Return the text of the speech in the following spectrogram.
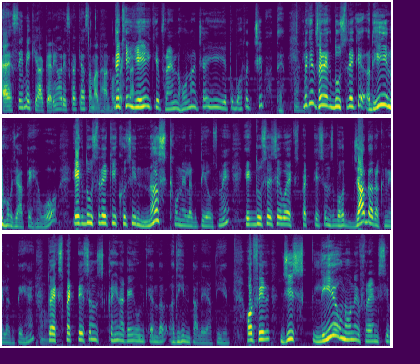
ऐसे में क्या करें और इसका क्या समाधान हो देखिए यही कि फ्रेंड होना चाहिए ये तो बहुत अच्छी बात है हम्म। लेकिन फिर एक दूसरे के अधीन हो जाते हैं वो एक दूसरे की खुशी नष्ट होने लगती है उसमें एक दूसरे से वो एक्सपेक्टेशंस बहुत ज़्यादा रखने लगते हैं हम्म। तो एक्सपेक्टेशंस कहीं ना कहीं उनके अंदर अधीनता ले आती है और फिर जिस लिए उन्होंने फ्रेंडशिप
